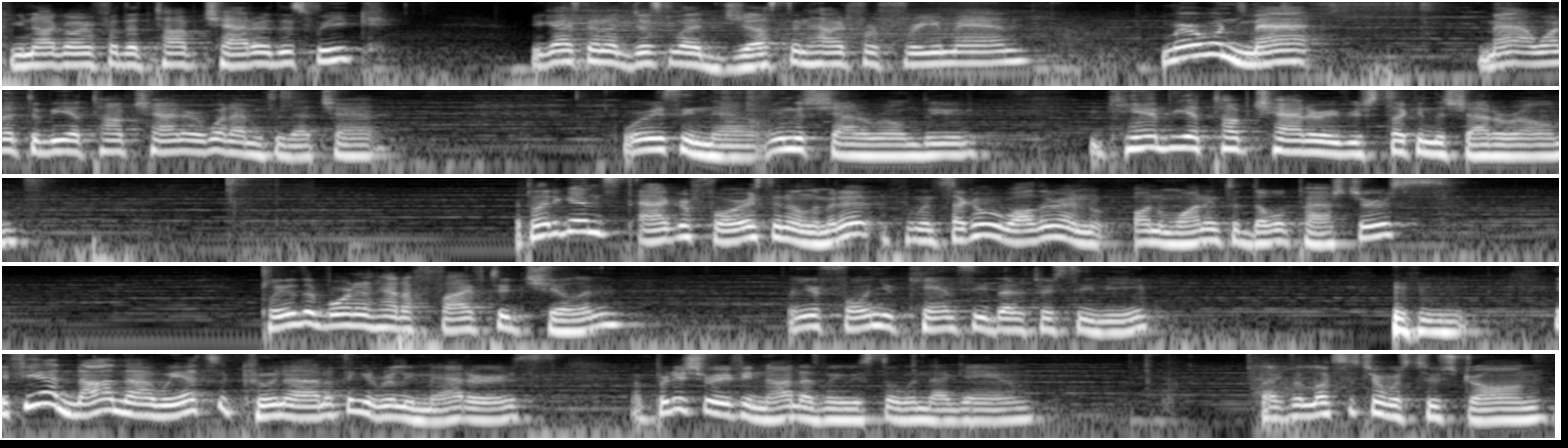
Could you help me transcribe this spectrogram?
You're not going for the top chatter this week? You guys gonna just let Justin have it for free, man? Remember when Matt Matt wanted to be a top chatter? What happened to that chat? Where is he now? In the Shadow Realm, dude. You can't be a top chatter if you're stuck in the Shadow Realm. I played against Agra Forest in Unlimited. Went second with Walder and on one into double pastures. Cleared the board and had a 5-2 chillin'. On your phone, you can't see Better Twitch TV. if he had Nana, we had Sukuna. I don't think it really matters. I'm pretty sure if he Nana's me, we still win that game. Like, the Loxis turn was too strong.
